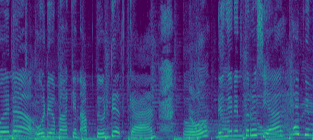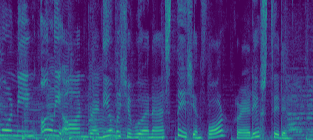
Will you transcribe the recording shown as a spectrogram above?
Buana? Udah makin up to date kan? Tuh, dengerin terus ya Happy Morning only on Radio Mercu Buana Station for Creative Student.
